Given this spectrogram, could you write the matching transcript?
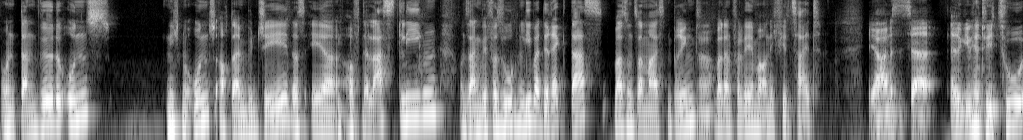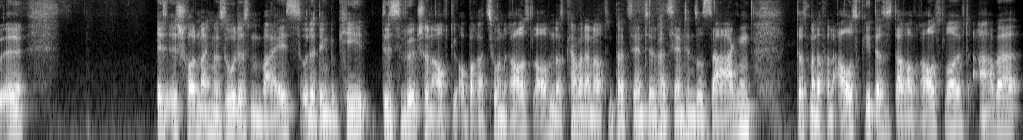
Und dann würde uns, nicht nur uns, auch dein Budget, das eher auf der Last liegen und sagen, wir versuchen lieber direkt das, was uns am meisten bringt, ja. weil dann verlieren wir auch nicht viel Zeit. Ja, und das ist ja, also gebe ich natürlich zu, äh, es ist schon manchmal so, dass man weiß oder denkt, okay, das wird schon auf die Operation rauslaufen. Das kann man dann auch den Patientinnen und Patienten so sagen, dass man davon ausgeht, dass es darauf rausläuft. Aber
